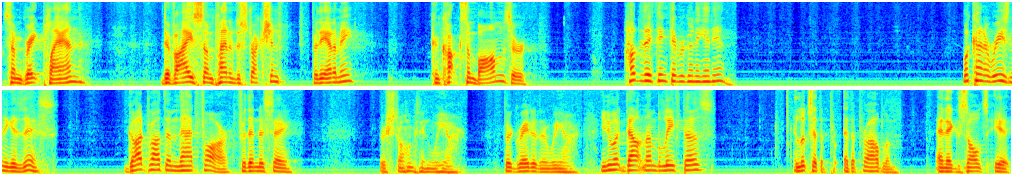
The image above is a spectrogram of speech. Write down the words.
Some great plan? Devise some plan of destruction for the enemy? Concoct some bombs or how did they think they were going to get in? What kind of reasoning is this? God brought them that far for them to say, they're stronger than we are. They're greater than we are. You know what doubt and unbelief does? It looks at the, at the problem and exalts it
